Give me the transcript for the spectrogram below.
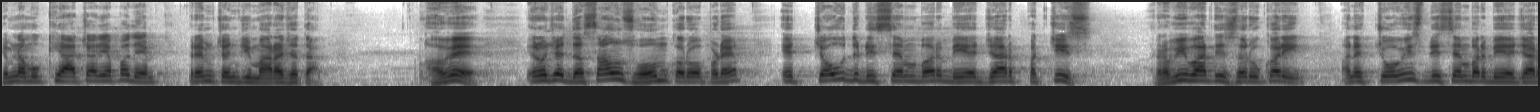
જેમના મુખ્ય આચાર્ય પદે પ્રેમચંદજી મહારાજ હતા. હવે એનો જે દશાંશ હોમ કરવો પડે એ ચૌદ ડિસેમ્બર બે હજાર પચીસ. રવિવારથી શરૂ કરી અને ચોવીસ ડિસેમ્બર બે હજાર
